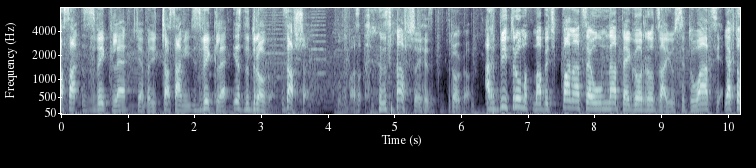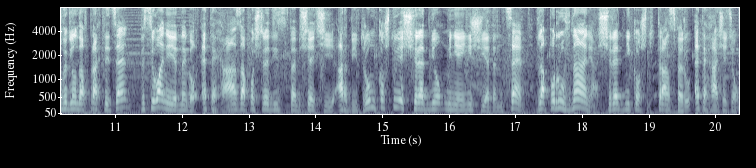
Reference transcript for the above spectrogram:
czasa zwykle, chciałem powiedzieć czasami zwykle, jest drogo. Zawsze. Kurwa, zawsze jest drogo. Arbitrum ma być panaceum na tego rodzaju sytuacje. Jak to wygląda w praktyce? Wysyłanie jednego ETH za pośrednictwem sieci Arbitrum kosztuje średnio mniej niż 1 cent. Dla porównania, średni koszt transferu ETH siecią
